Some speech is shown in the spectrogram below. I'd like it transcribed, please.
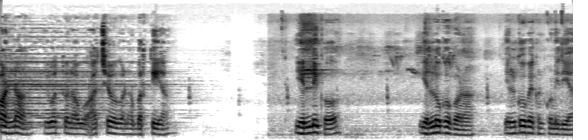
ಅಣ್ಣ, ಇವತ್ತು ನಾವು ಆಚೆ ಹೋಗೋಣ, ಬರ್ತೀಯಾ? ಎಲ್ಲಿಗೋ? ಎಲ್ಲಿಗೋಗೋಣ ಎಲ್ಲಿಗೋಗ್ಬೇಕು ಅಂದ್ಕೊಂಡಿದೀಯಾ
